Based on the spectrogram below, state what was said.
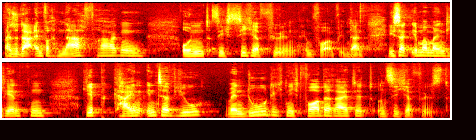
Also da einfach nachfragen und sich sicher fühlen im Vorhinein. Ich sage immer meinen Klienten, gib kein Interview wenn du dich nicht vorbereitet und sicher fühlst.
